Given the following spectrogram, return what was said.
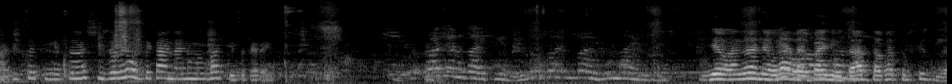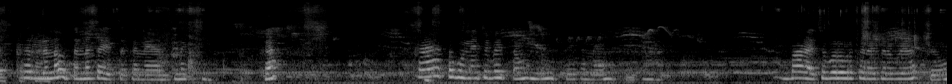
आधी चटणीचं शिजत घालते कांदा आणि मग बाकीचं करायचं. जेवण झाल्यावर घालायला पाहिजे होतं. आता का तर शिजलं ठरलं नव्हतं ना जायचं का नाही आज नक्की? का? काय भेटतं म्हणजे बेता होते का नाही होते का बाळाच्या बरोबर करायचा वेळ असतो.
